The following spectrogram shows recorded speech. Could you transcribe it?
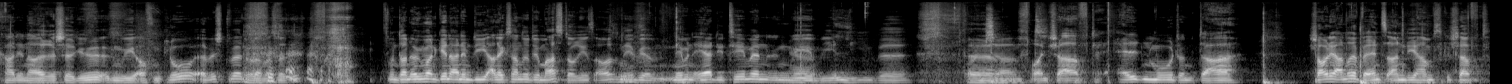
Kardinal Richelieu irgendwie auf dem Klo erwischt wird oder was weiß ich. Und dann irgendwann gehen einem die Alexandre Dumas Stories aus. Nee, wir nehmen eher die Themen irgendwie wie Liebe, Freundschaft, ähm, Freundschaft Heldenmut und da schau dir andere Bands an, die haben es geschafft,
